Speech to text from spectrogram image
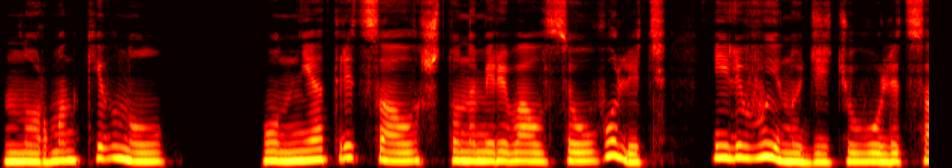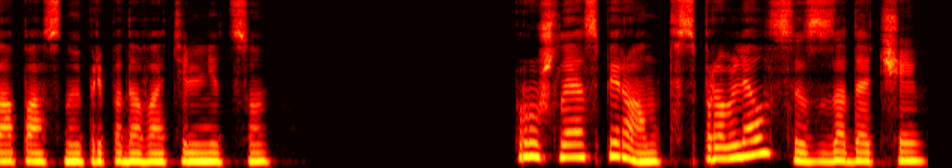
Норман кивнул. Он не отрицал, что намеревался уволить или вынудить уволиться опасную преподавательницу. Прошлый аспирант справлялся с задачей?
